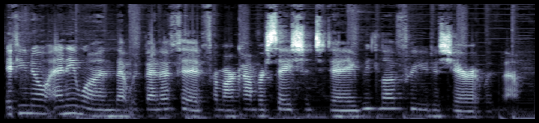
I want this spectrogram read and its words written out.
If you know anyone that would benefit from our conversation today, we'd love for you to share it with them.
